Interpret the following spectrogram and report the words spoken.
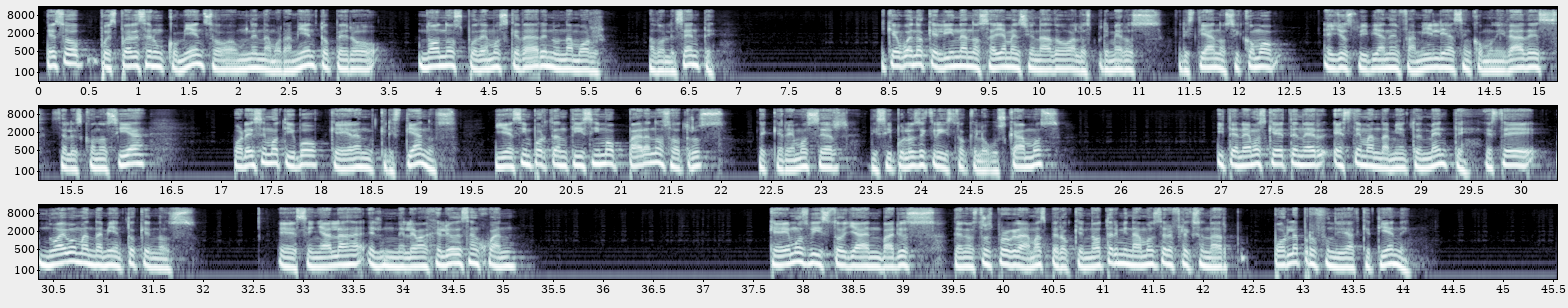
Eso pues puede ser un comienzo, un enamoramiento, pero no nos podemos quedar en un amor adolescente. Y qué bueno que Lina nos haya mencionado a los primeros cristianos y cómo ellos vivían en familias, en comunidades, se les conocía por ese motivo que eran cristianos. Y es importantísimo para nosotros que queremos ser discípulos de Cristo, que lo buscamos, y tenemos que tener este mandamiento en mente, este nuevo mandamiento que nos eh, señala en el Evangelio de San Juan, que hemos visto ya en varios de nuestros programas, pero que no terminamos de reflexionar por la profundidad que tiene.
